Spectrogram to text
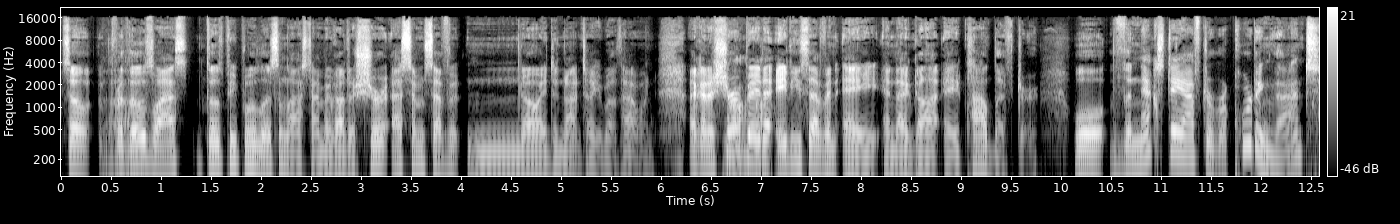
So, for those last those people who listened last time, I got a Shure SM7. No, I did not tell you about that one. I got a Shure No, Beta no. 87A, and I got a Cloud Lifter. Well, the next day after recording that,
